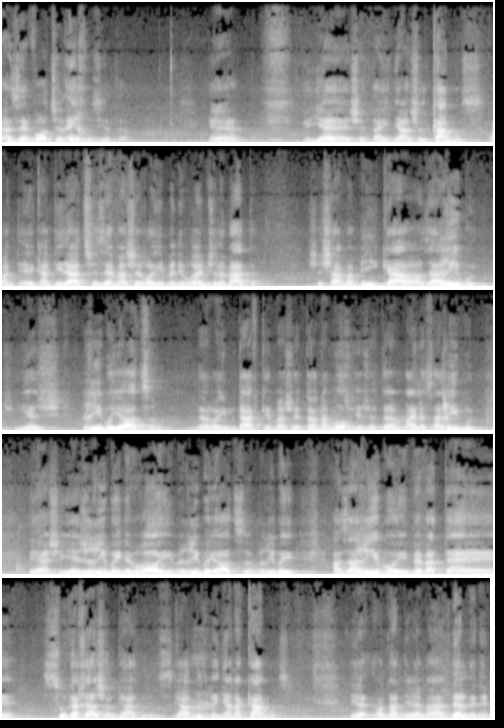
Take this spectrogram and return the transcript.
אז זה וורד של איכוס יותר. Yeah. ויש את העניין של קמוס, קנטידט, שזה מה שרואים בנברואים שלמטה, ששם בעיקר זה הריבוי, שיש ריבוי עוצם, רואים דווקא מה שיותר נמוך, יש יותר מיילס הריבוי. יש, יש ריבוי נברואים, ריבוי עוצם, ריבוי... אז הריבוי מבטא סוג אחר של גדלוס, גדלוס בעניין הקמוס. עוד מעט נראה מה ההבדל ביניהם.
